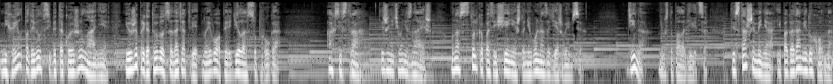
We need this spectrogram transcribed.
Михаил подавил в себе такое желание и уже приготовился дать ответ, но его опередила супруга. Ах, сестра, ты же ничего не знаешь. У нас столько посещений, что невольно задерживаемся. Дина, не уступала девица. Ты старше меня и по годам и духовно.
